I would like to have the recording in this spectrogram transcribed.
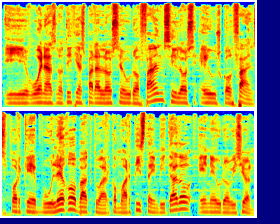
Y buenas noticias para los Eurofans y los Euskofans, porque Bulego va a actuar como artista invitado en Eurovisión.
